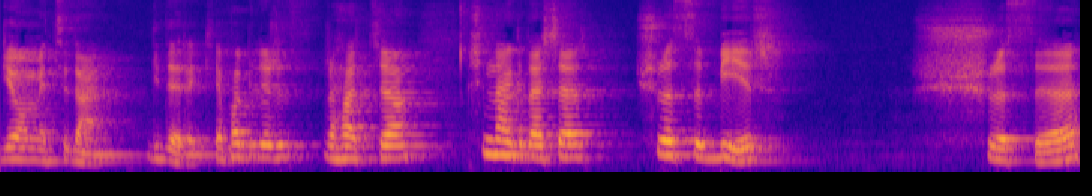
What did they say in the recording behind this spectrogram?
geometriden giderek yapabiliriz rahatça. Şimdi arkadaşlar şurası 1, şurası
